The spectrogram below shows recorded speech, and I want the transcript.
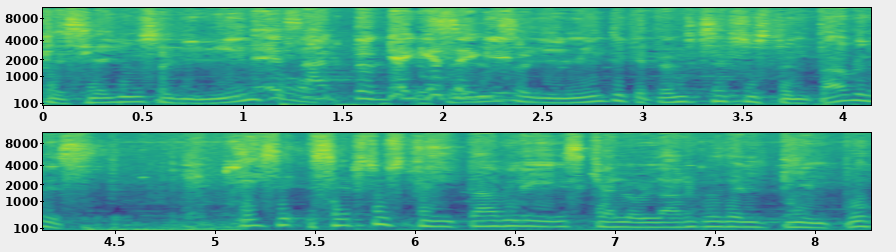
que sí hay un seguimiento. Exacto, que hay que, seguir. un seguimiento y que tenemos que ser sustentables. Ese, ser sustentable es que a lo largo del tiempo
